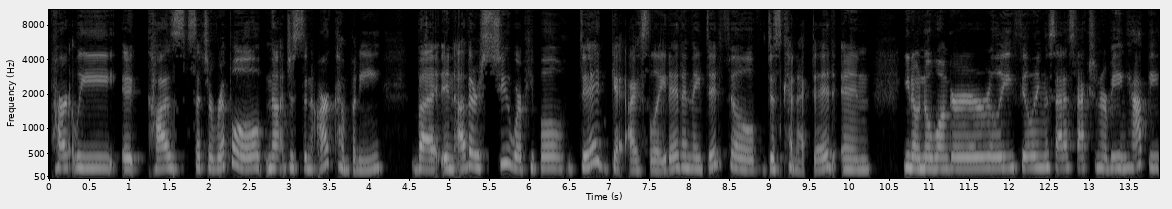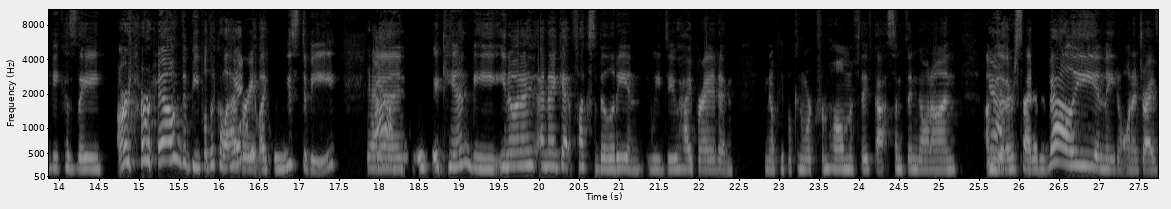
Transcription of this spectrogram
partly it caused such a ripple, not just in our company, but in others too where people did get isolated and they did feel disconnected and you know no longer really feeling the satisfaction or being happy because they aren't around the people to collaborate yeah. like we used to be yeah. and it can be you know and I and I get flexibility and we do hybrid and you know people can work from home if they've got something going on on yeah. the other side of the valley and they don't want to drive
